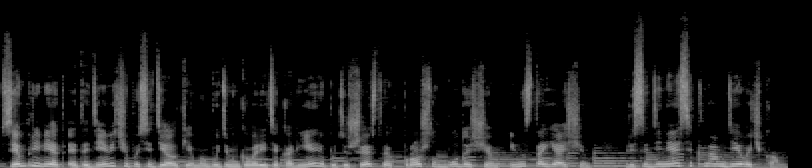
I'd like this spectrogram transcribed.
Всем привет! Это Девичьи посиделки. Мы будем говорить о карьере, путешествиях, прошлом, будущем и настоящем. Присоединяйся к нам, девочкам!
